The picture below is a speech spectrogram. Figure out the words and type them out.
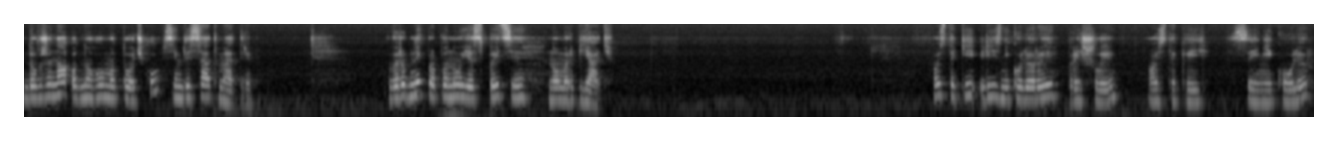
Довжина одного моточку 70 метрів. Виробник пропонує спиці номер 5. Ось такі різні кольори прийшли. Ось такий синій колір.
